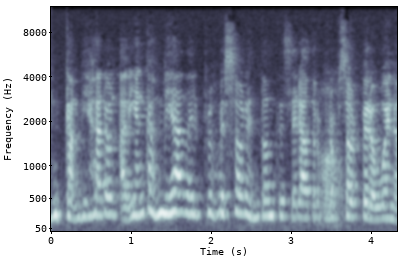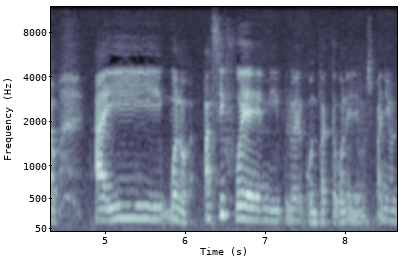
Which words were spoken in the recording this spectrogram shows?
cambiaron, habían cambiado el profesor, entonces era otro oh. profesor, pero bueno, ahí, bueno, así fue mi primer contacto con el idioma español.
